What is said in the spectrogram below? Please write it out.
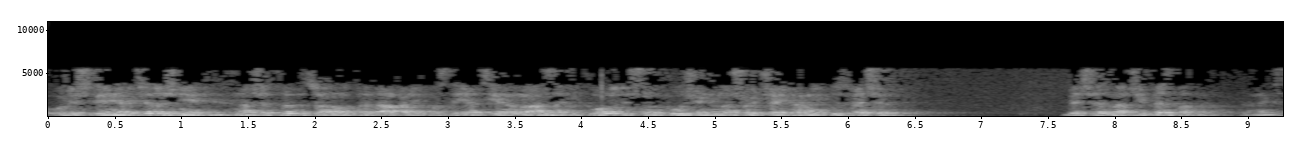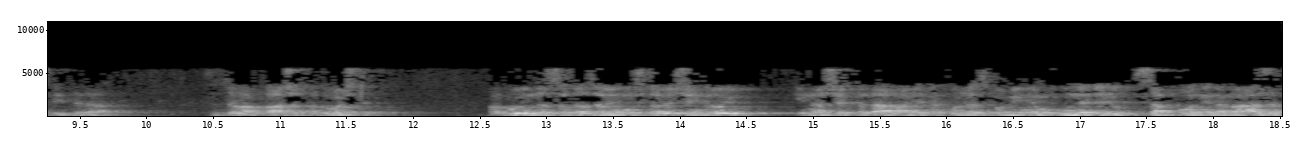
Obavještenja večerašnje naše tradicionalno predavanje posle jacije namaza i porodično druženje u našoj čaj hrani uz večer. Večer znači besplatno, da ne mislite da se treba plaćati, pa dođite. Pa budem da se odazovemo u što većem broju i naše predavanje također spominjemo u nedelju sa podne namaza.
